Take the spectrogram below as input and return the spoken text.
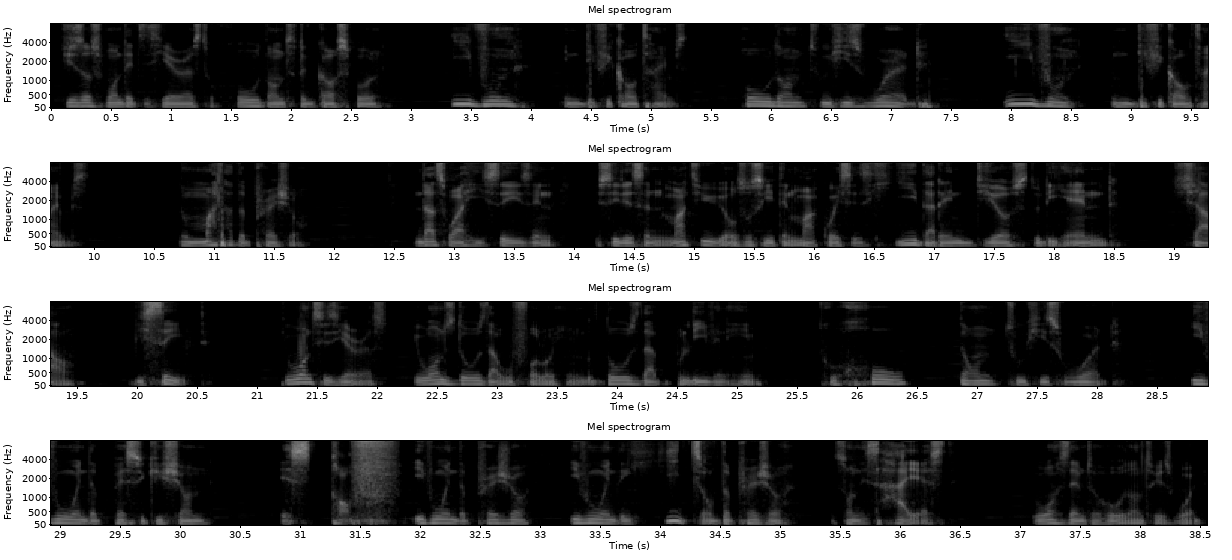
Jesus wanted his hearers to hold on to the gospel even in difficult times. Hold on to his word even in difficult times, no matter the pressure. And that's why he says in, you see this in Matthew, you also see it in Mark, where he says, He that endures to the end shall be saved. He wants his hearers he wants those that will follow him, those that believe in him, to hold on to his word, even when the persecution is tough, even when the pressure, even when the heat of the pressure is on its highest. He wants them to hold on to his word.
